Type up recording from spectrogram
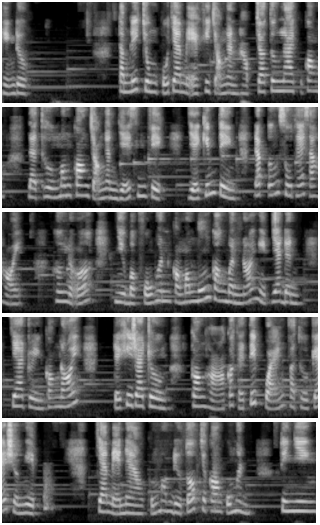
hiện được. Tâm lý chung của cha mẹ khi chọn ngành học cho tương lai của con là thường mong con chọn ngành dễ xin việc, dễ kiếm tiền, đáp ứng xu thế xã hội hơn nữa, nhiều bậc phụ huynh còn mong muốn con mình nói nghiệp gia đình gia truyền con nói, để khi ra trường, con họ có thể tiếp quản và thừa kế sự nghiệp. Cha mẹ nào cũng mong điều tốt cho con của mình. Tuy nhiên,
